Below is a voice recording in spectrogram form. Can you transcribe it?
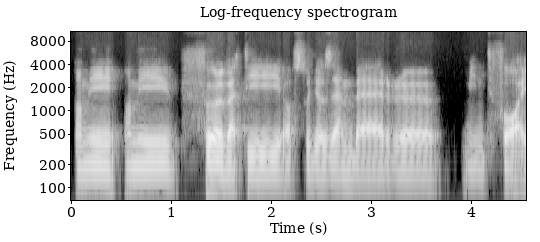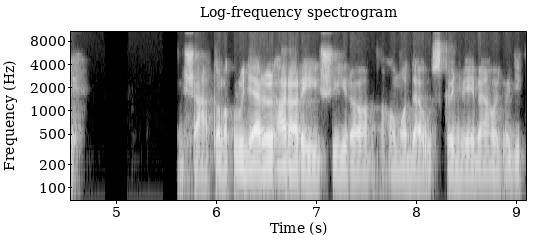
ami, ami fölveti azt, hogy az ember mint faj is átalakul. Ugye erről Harari is ír a Homo Deus könyvében, hogy, hogy itt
